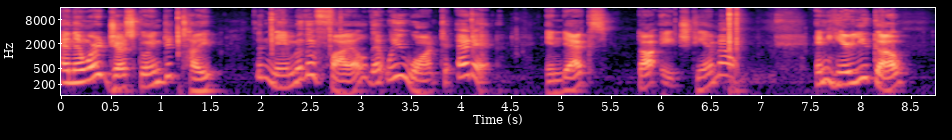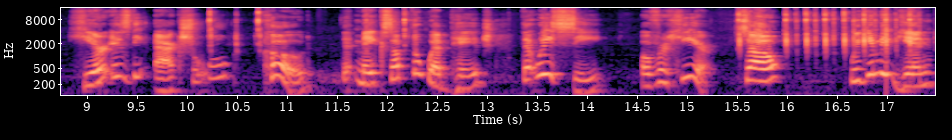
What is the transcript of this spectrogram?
and then we're just going to type the name of the file that we want to edit, index.html. And here you go. Here is the actual code that makes up the web page that we see over here. So we can begin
